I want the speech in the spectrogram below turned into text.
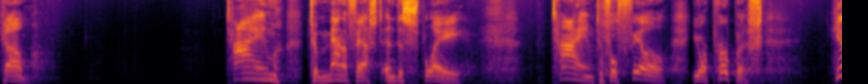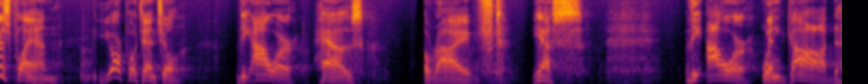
come. Time to manifest and display, time to fulfill your purpose, His plan your potential, the hour has arrived. Yes, the hour when God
